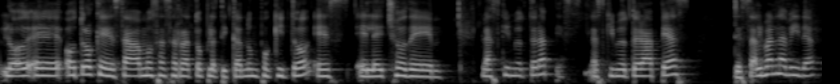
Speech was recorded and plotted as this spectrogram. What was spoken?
Lo, eh, otro que estábamos hace rato platicando un poquito es el hecho de las quimioterapias. Las quimioterapias te salvan la vida,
